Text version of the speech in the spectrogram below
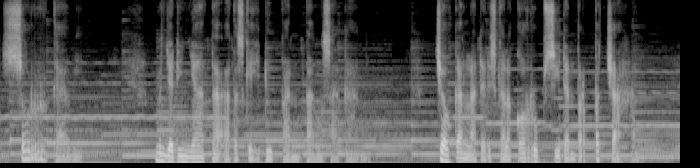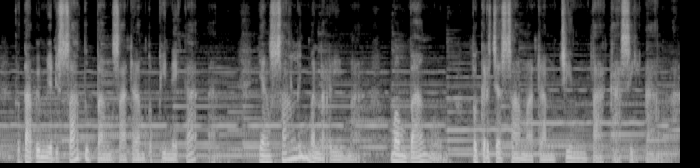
surgawi menjadi nyata atas kehidupan bangsa kami. Jauhkanlah dari segala korupsi dan perpecahan, tetapi menjadi satu bangsa dalam kebinekaan yang saling menerima, membangun, bekerja sama dalam cinta kasih Allah.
